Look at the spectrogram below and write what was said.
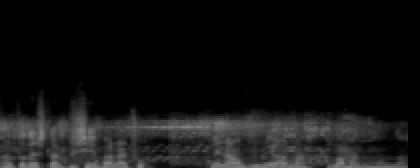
Arkadaşlar bir şey bana çok fena vuruyor ama bulamadım valla.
